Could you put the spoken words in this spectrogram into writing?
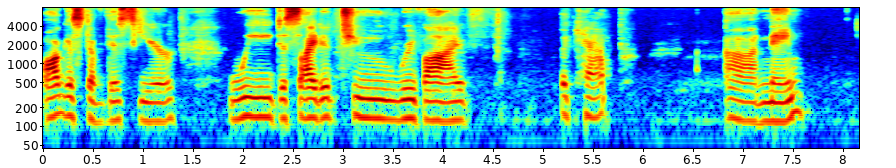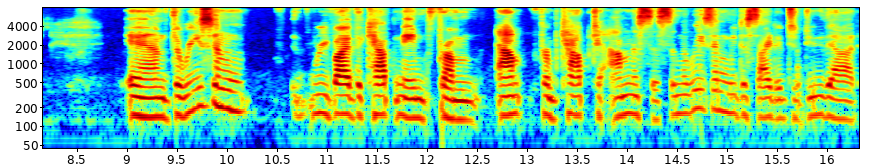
August of this year, we decided to revive the CAP uh, name. And the reason revive the CAP name from from CAP to AMNSIS, and the reason we decided to do that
